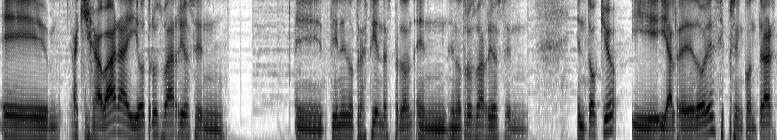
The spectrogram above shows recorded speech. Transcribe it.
eh, Akihabara y otros barrios en... Eh, tienen otras tiendas, perdón, en, en otros barrios en, en Tokio y, alrededores y pues encontrar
